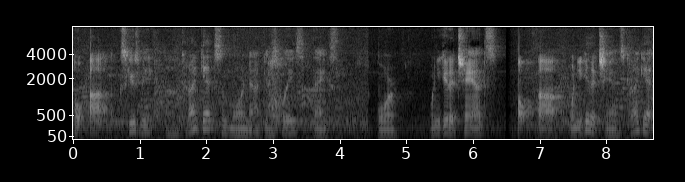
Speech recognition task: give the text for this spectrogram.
Oh, uh, excuse me, uh, I get some more napkins, please? Thanks. Or, when you get a chance, oh, uh, when you get a chance, could I get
